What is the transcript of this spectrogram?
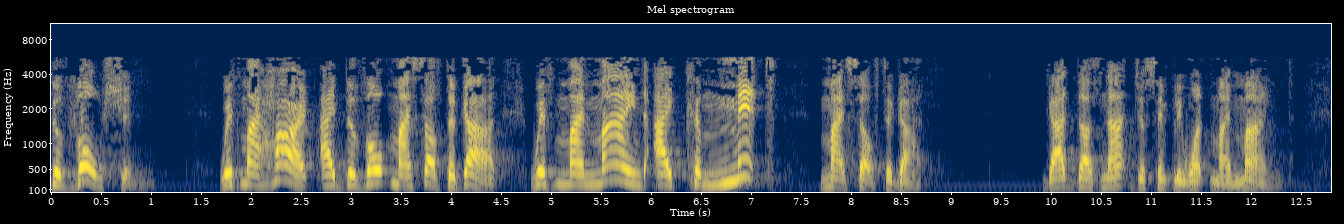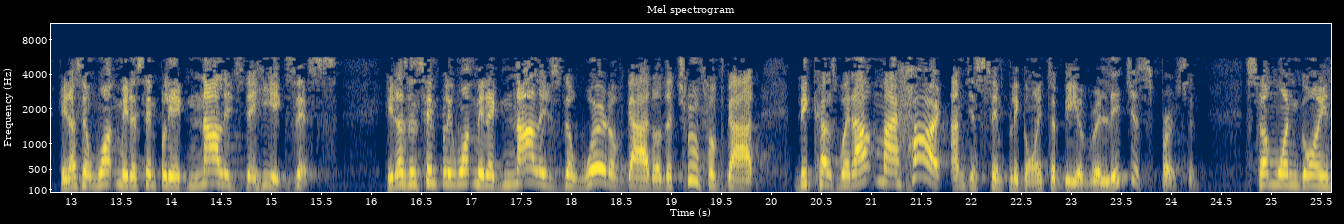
devotion. With my heart, I devote myself to God. With my mind, I commit myself to God. God does not just simply want my mind. He doesn't want me to simply acknowledge that He exists. He doesn't simply want me to acknowledge the Word of God or the truth of God because without my heart, I'm just simply going to be a religious person. Someone going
